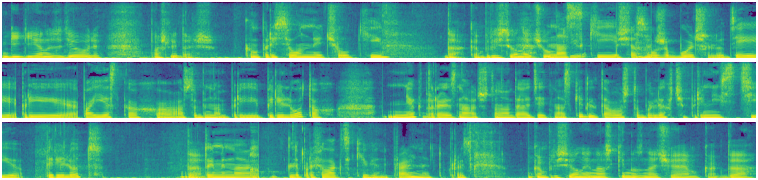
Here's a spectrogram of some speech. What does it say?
гигиену сделали, пошли дальше. Компрессионные чулки. Да, компрессионные чулки. Носки. Сейчас уже больше людей при поездках, особенно при перелетах, некоторые да. знают, что надо одеть носки для того, чтобы легче принести перелет да. Вот именно для профилактики вен, правильно это происходит? Компрессионные носки назначаем, когда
